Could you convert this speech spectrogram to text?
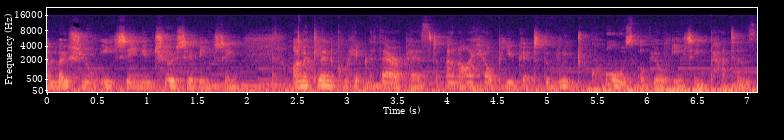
emotional eating, intuitive eating. I'm a clinical hypnotherapist and I help you get to the root cause of your eating patterns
